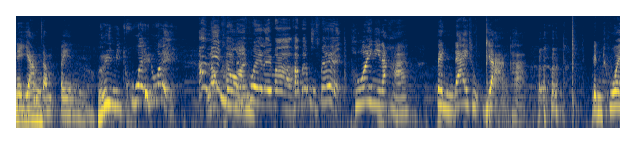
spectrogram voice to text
ในยามจำเป็น เฮ้ย มีถ้วยด้วยอ้าวเราเคแน่ยนอได้นถ้วยอะไรมาครับแม่ปูเป้ ถ้วยนี้นะคะ เป็นได้ทุกอย่างค่ะ เป็นถ้วย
